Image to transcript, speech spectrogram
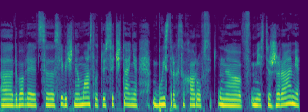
добавляется сливочное масло, то есть сочетание быстрых сахаров вместе с жирами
